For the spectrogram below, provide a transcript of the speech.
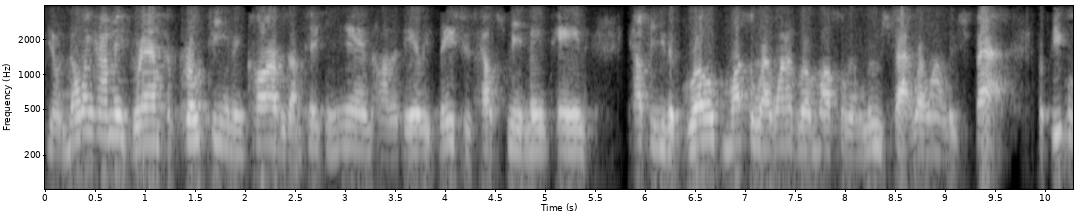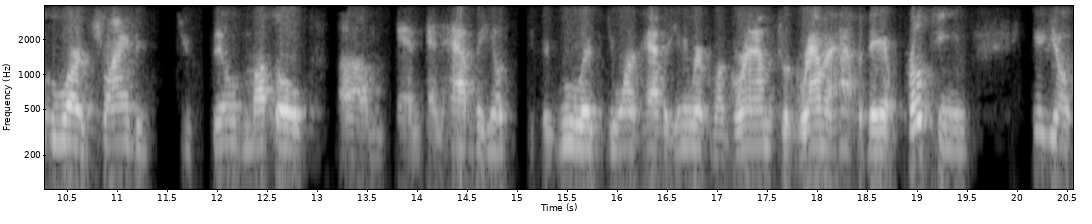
you know, knowing how many grams of protein and carbs I'm taking in on a daily basis helps me maintain, helps me either grow muscle where I want to grow muscle and lose fat where I want to lose fat. For people who are trying to, to build muscle um, and and have the you know the rule is you want to have it anywhere from a gram to a gram and a half a day of protein. You know,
